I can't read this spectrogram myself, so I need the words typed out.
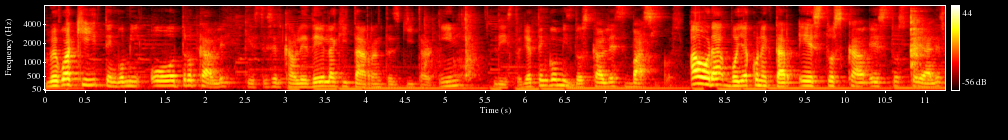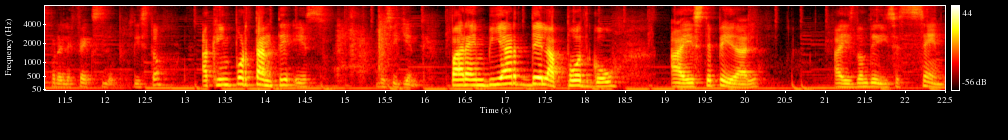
Luego aquí tengo mi otro cable, que este es el cable de la guitarra, entonces guitar in, listo, ya tengo mis dos cables básicos. Ahora voy a conectar estos, estos pedales por el FX Loop, listo. Aquí importante es lo siguiente, para enviar de la PodGo a este pedal, ahí es donde dice send,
